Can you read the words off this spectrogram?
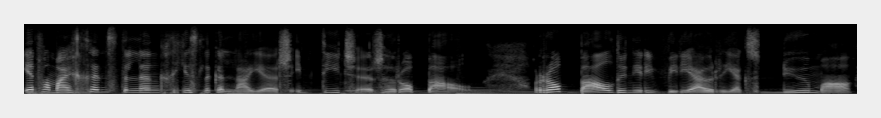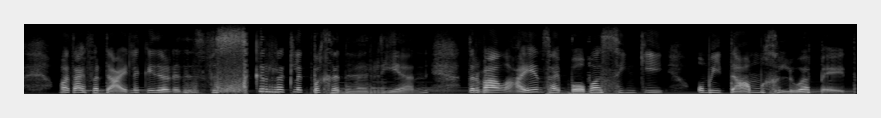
een van my gunsteling geestelike leiers en teachers, Rob Bell. Rob Bell doen hierdie video reeks Numa wat hy verduidelik het dat dit verskriklik begin reën terwyl hy en sy baba seentjie om die dam geloop het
